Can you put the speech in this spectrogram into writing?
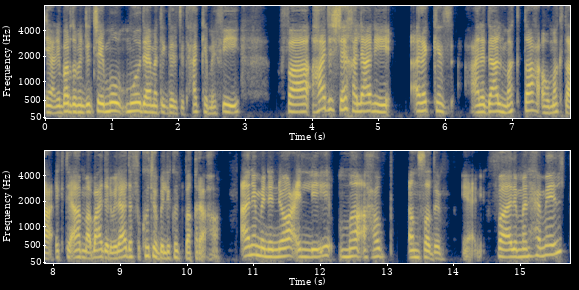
يعني برضو من جد شيء مو مو دائما تقدري تتحكمي فيه. فهذا الشيء خلاني أركز على ده المقطع أو مقطع اكتئاب ما بعد الولادة في كتب اللي كنت بقرأها. أنا من النوع اللي ما أحب أنصدم يعني. فلما حملت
